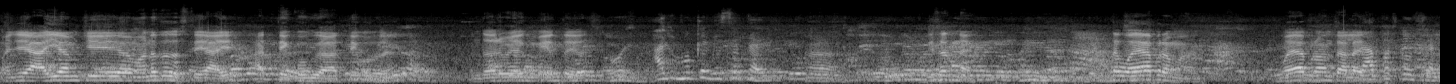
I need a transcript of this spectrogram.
म्हणजे आई आमची म्हणतच असते आहे आत्ते कोग आत्ते कोग दरवेळेस मी येतोय. दिसत नाही. आता वयाप्रमाण. वयाप्रमाण कौशल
